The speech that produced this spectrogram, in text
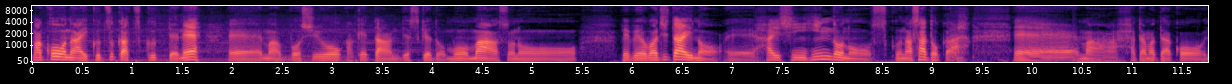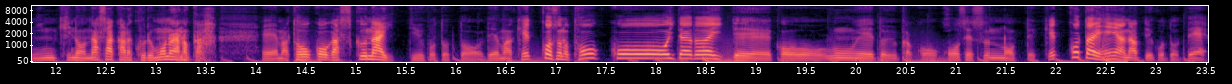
まあ、コーナーいくつか作ってね、えーまあ、募集をかけたんですけどもまあそのペペオバ自体の、えー配信頻度の少なさとか、えーまあ、はたまたこう人気のなさから来るものなのか、えーまあ、投稿が少ないっていうこととで、まあ、結構その投稿をいただいてこう運営というかこう構成するのって結構大変やなということで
